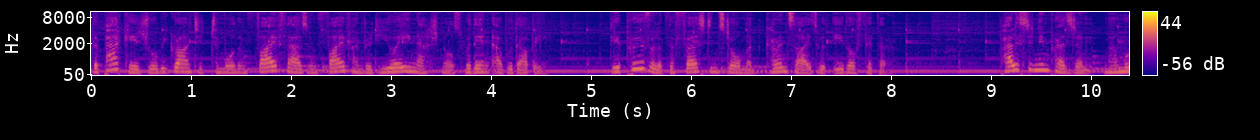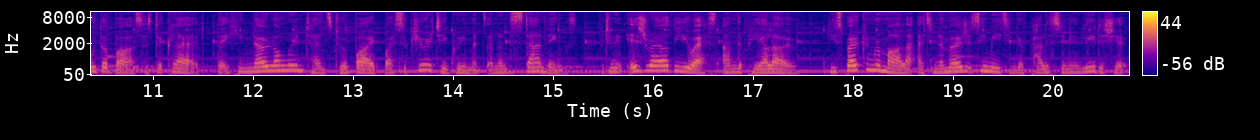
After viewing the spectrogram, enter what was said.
The package will be granted to more than 5,500 UAE nationals within Abu Dhabi. The approval of the first instalment coincides with Eid al Fitr. Palestinian President Mahmoud Abbas has declared that he no longer intends to abide by security agreements and understandings between Israel, the US, and the PLO. He spoke in Ramallah at an emergency meeting of Palestinian leadership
